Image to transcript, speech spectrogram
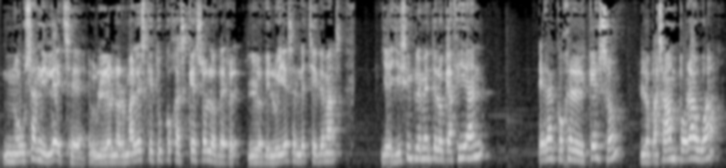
no usan ni leche. Lo normal es que tú cojas queso, lo, de- lo diluyes en leche y demás. Y allí simplemente lo que hacían era coger el queso, lo pasaban por agua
